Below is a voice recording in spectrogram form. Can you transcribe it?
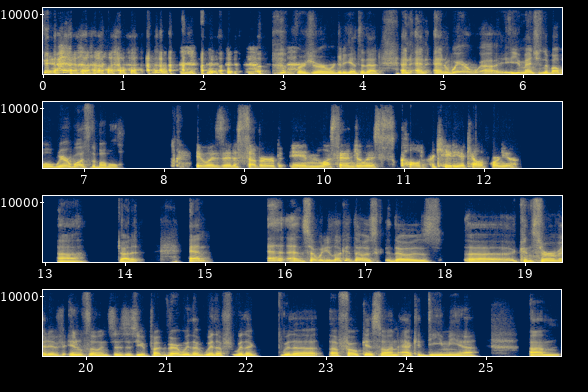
For sure, we're going to get to that. And and and where uh, you mentioned the bubble, where was the bubble? It was in a suburb in Los Angeles called Arcadia, California. Uh, got it. And and, and so when you look at those those uh, conservative influences, as you put, very with a with a with a with a, a focus on academia. Um,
